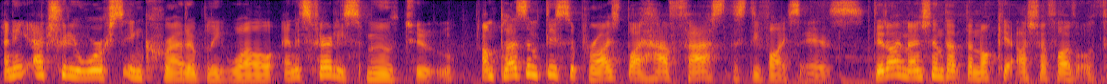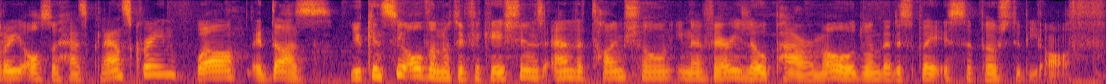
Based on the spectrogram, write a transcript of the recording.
And it actually works incredibly well and it's fairly smooth too. I'm pleasantly surprised by how fast this device is. Did I mention that the Nokia Asha 503 also has glance screen? Well, it does. You can see all the notifications and the time shown in a very low power mode when the display is supposed to be off.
